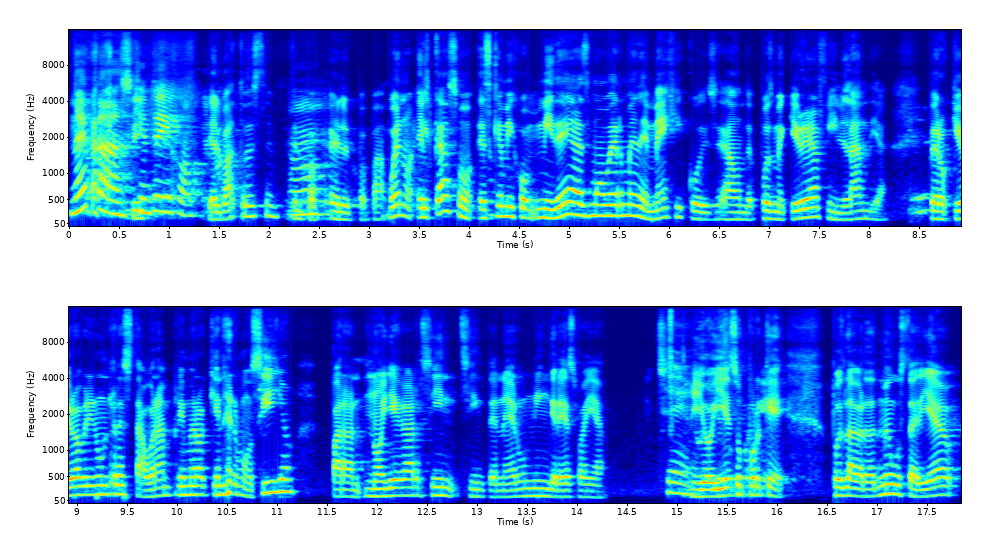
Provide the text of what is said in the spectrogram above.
Neta. Sí. ¿Quién te dijo? El vato este, el, Ah. pa- el papá. Bueno, el caso es que me dijo, mi idea es moverme de México, dice, ¿a dónde? Pues me quiero ir a Finlandia, pero quiero abrir un restaurante primero aquí en Hermosillo para no llegar sin, sin tener un ingreso allá. Y Sí. yo, y eso porque, pues la verdad me gustaría,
